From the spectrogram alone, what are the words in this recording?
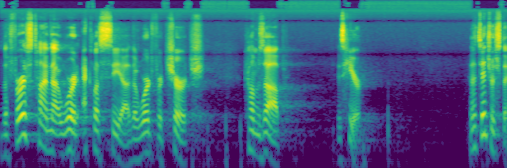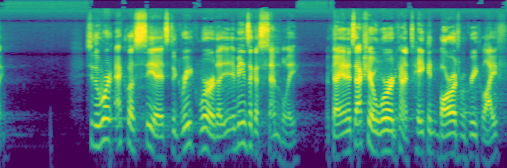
The first time that word ecclesia, the word for church, comes up is here. And that's interesting. See, the word ecclesia, it's the Greek word, it means like assembly, okay? And it's actually a word kind of taken, borrowed from Greek life.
